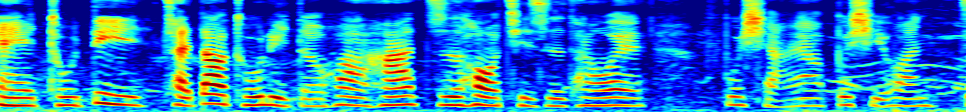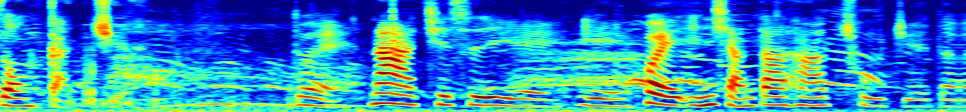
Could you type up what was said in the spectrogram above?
诶、土地踩到土里的话，他之后其实他会不想要、不喜欢这种感觉。对，那其实也也会影响到他触觉的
